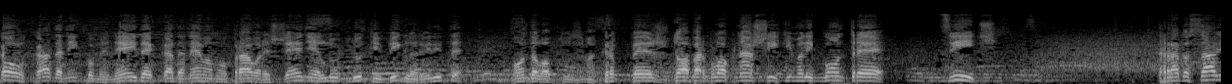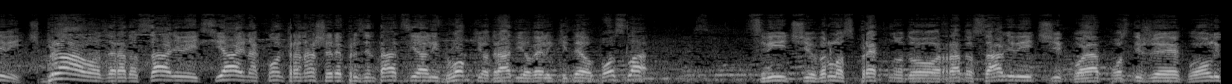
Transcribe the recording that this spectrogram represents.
gol kada nikome ne ide, kada nemamo pravo rešenje. Ljuti Bigler, vidite. Onda loptu uzima Krpež. Dobar blok naših, imali kontre. Cvić. Radosavljević. Bravo za Radosavljević. Sjajna kontra naše reprezentacije, ali blok je odradio veliki deo posla. Cvić vrlo spretno do Radosavljević koja postiže goli.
